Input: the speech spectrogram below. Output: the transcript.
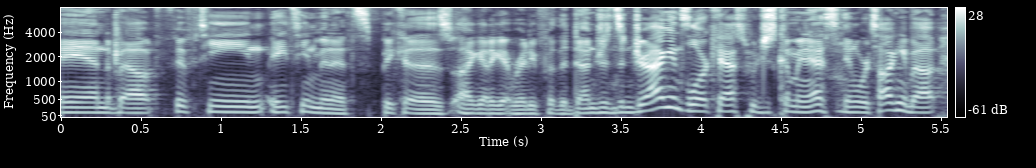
And about 15, 18 minutes because I got to get ready for the Dungeons and Dragons lorecast, which is coming next, and we're talking about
